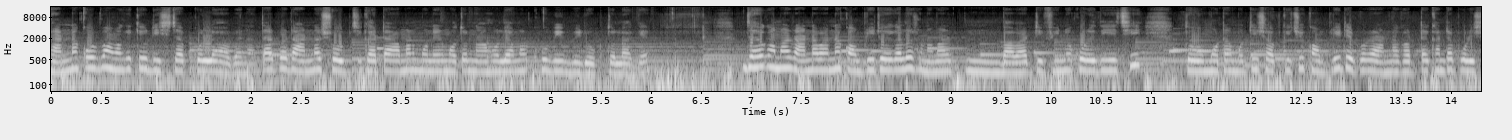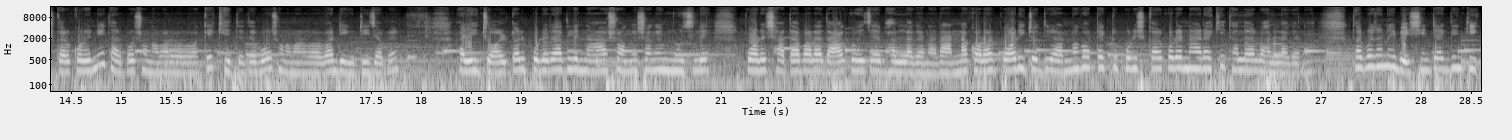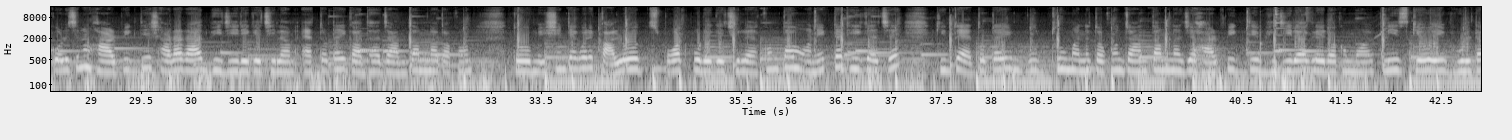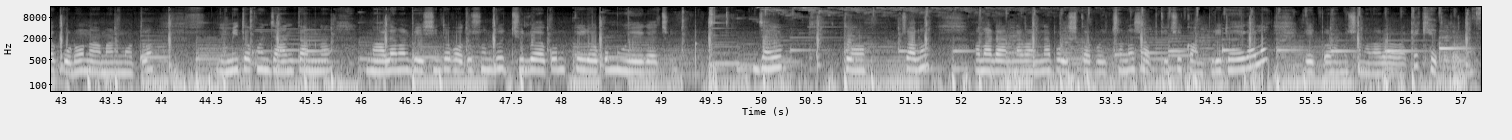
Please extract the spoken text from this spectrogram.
রান্না করব, আমাকে কেউ ডিস্টার্ব করলে হবে না। তারপর রান্নার সবজি কাটা আমার মনের মতো না হলে আমার খুবই বিরক্ত লাগে। যাই হোক, আমার রান্না বান্না কমপ্লিট হয়ে গেল। আমার বাবার টিফিনও করে দিয়েছি। তো মোটামুটি সব কিছুই কমপ্লিট এরপর রান্নাঘরটা এখানটা পরিষ্কার করে নিই। তারপর সোনামার বাবাকে খেতে দেবো। সোনামার বাবা ডিউটি যাবে। আর এই জল টল পরে রাখলে না, সঙ্গে সঙ্গে মুছলে পরে সাদা পাড়া দাগ হয়ে যায়, ভালো লাগে না। রান্না করার পরই যদি রান্নাঘরটা একটু পরিষ্কার করে না রাখি, তাহলে আর ভালো লাগে না। তারপর যেন এই বেসিনটা একদিন কী করেছিলাম হারপিক দিয়ে সারা রাত ভিজিয়ে রেখেছিলাম। এতটাই গাধা, জানতাম না তখন। তো মেশিনটা একবারে কালো স্পট পড়ে গেছিল। এখন তাও অনেকটা ঠিক আছে কিন্তু এতটাই বুদ্ধু মানে তখন জানতাম না যে হারপিক দিয়ে ভিজিয়ে রাখলে এরকম হয়। প্লিজ কেউ এই ভুলটা করো না আমার মতো। আমি তখন জানতাম না, নাহলে আমার বেসিনটা কত সুন্দর ছিল, এখন কীরকম হয়ে গেছে। যাই হোক, তো চলো, আমার রান্না বান্না পরিষ্কার পরিচ্ছন্ন সব কিছু কমপ্লিট হয়ে গেল। এরপর আমি সোনামার বাবাকে খেতে দেবো।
